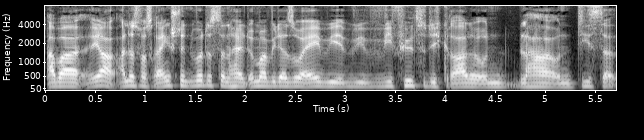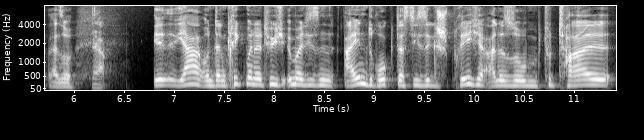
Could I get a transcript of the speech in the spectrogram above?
Aber ja, alles, was reingeschnitten wird, ist dann halt immer wieder so, ey, wie, wie, wie fühlst du dich gerade und bla und dies, das. Also, Ja. ja, und dann kriegt man natürlich immer diesen Eindruck, dass diese Gespräche alle so total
